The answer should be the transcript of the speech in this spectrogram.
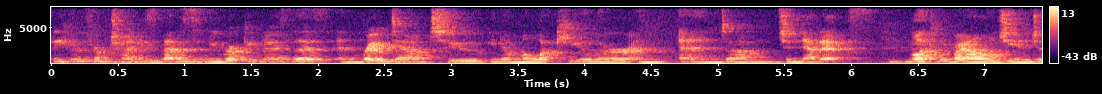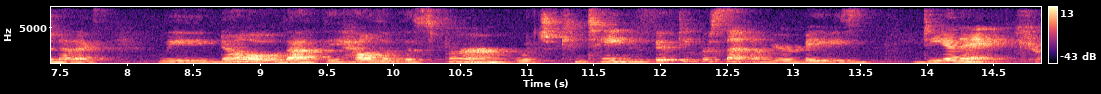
even from Chinese medicine, we recognize this, and right down to you know molecular and and um, genetics, Mhm. molecular biology and genetics, we know that the health of the sperm, which contain 50% of your baby's DNA, Yeah,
